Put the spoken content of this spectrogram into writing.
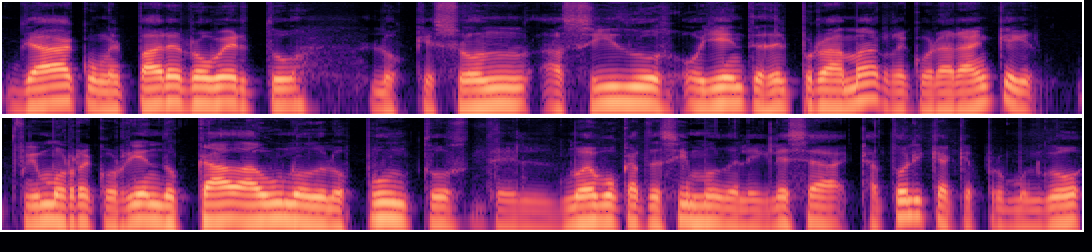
ya con el padre Roberto los que son asiduos oyentes del programa recordarán que fuimos recorriendo cada uno de los puntos del nuevo catecismo de la Iglesia Católica que promulgó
